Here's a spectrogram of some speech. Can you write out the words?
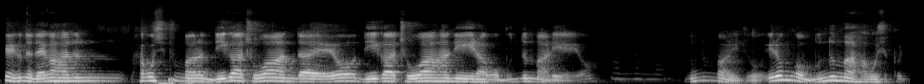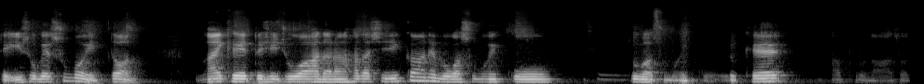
오케이. 근데 내가 하는 하고 싶은 말은 네가 좋아한다예요. 네가 좋아하니라고 묻는 말이에요. 묻는 말. 묻는 말이죠. 이런 거 묻는 말 하고 싶을 때 이 속에 숨어 있던 like의 뜻이 좋아하다라는 하다시니까 안에 뭐가 숨어 있고 do가 숨어 있고 이렇게 앞으로 나와서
